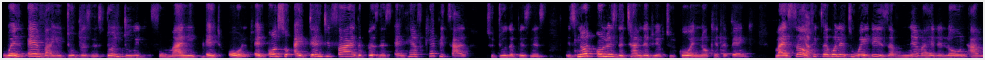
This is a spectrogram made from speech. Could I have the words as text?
whenever you do business, don't do it for money at all. And also identify the business and have capital to do the business. It's not always the time that we have to go and knock at the bank. Myself, yeah. it's able to way it is. I've never had a loan. I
